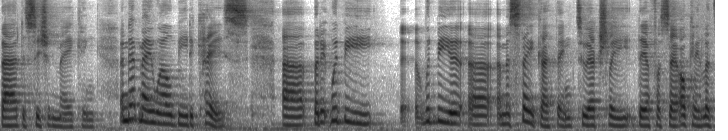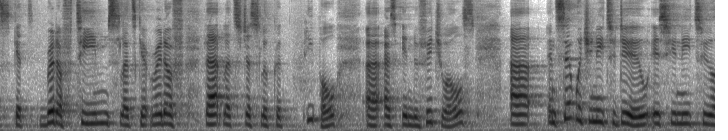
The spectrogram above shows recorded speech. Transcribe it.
bad decision making, and that may well be the case. Uh, but it would be it would be a, a, mistake, I think, to actually therefore say, okay, let's get rid of teams, let's get rid of that, let's just look at people uh, as individuals. Uh, instead, what you need to do is you need to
